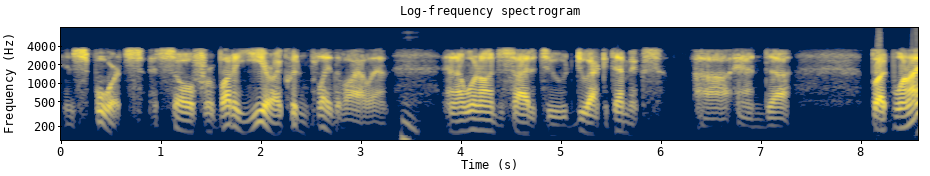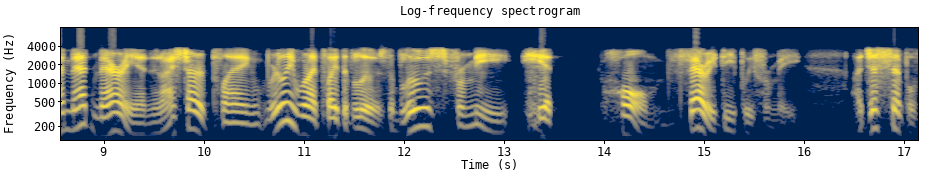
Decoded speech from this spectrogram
in sports, and so for about a year I couldn't play the violin, hmm. and I went on decided to do academics, uh, and uh, but when I met Marion and I started playing, really when I played the blues, the blues for me hit home very deeply for me. Uh, just simple,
